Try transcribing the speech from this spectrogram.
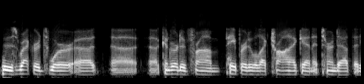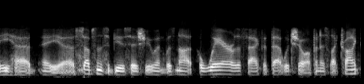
whose records were uh, uh, uh, converted from paper to electronic, and it turned out that he had a uh, substance abuse issue and was not aware of the fact that that would show up in his electronic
